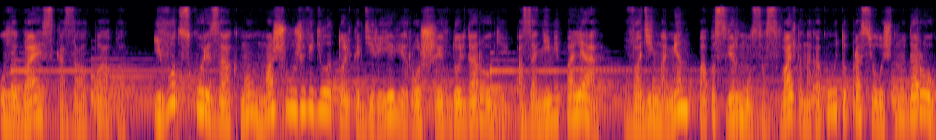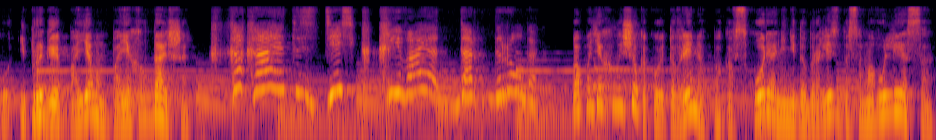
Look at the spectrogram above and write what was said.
Улыбаясь, сказал папа. И вот вскоре за окном Маша уже видела только деревья, росшие вдоль дороги, а за ними поля. В один момент папа свернул с асфальта на какую-то проселочную дорогу и, прыгая по ямам, поехал дальше. Какая-то здесь кривая дорога. Папа ехал еще какое-то время, пока вскоре они не добрались до самого леса.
